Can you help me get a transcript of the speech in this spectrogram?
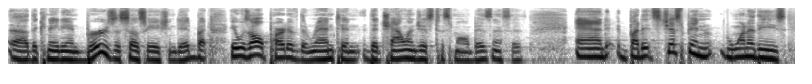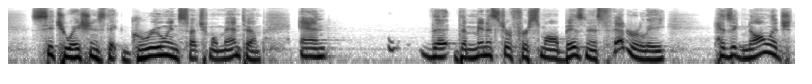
uh, the Canadian Brewers Association did, but it was all part of the rent and the challenges to small businesses, and but it's just been one of these situations that grew in such momentum, and the the Minister for Small Business federally has acknowledged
